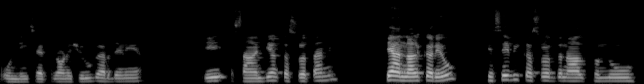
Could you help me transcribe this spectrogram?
19 ਸੈੱਟ ਲਾਉਣੇ ਸ਼ੁਰੂ ਕਰ ਦੇਣੇ ਆ। ਇਹ ਆਸਾਨ ਜਿਹੀਆਂ ਕਸਰਤਾਂ ਨੇ। ਧਿਆਨ ਨਾਲ ਕਰਿਓ, ਕਿਸੇ ਵੀ ਕਸਰਤ ਦੇ ਨਾਲ ਤੁਹਾਨੂੰ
